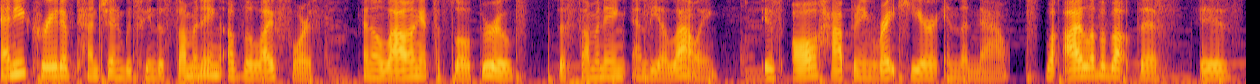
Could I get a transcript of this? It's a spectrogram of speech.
Any creative tension between the summoning of the life force and allowing it to flow through, the summoning and the allowing, is all happening right here in the now. What I love about this is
